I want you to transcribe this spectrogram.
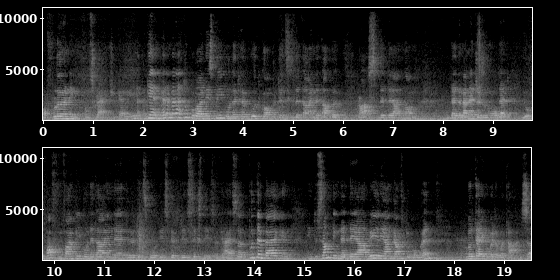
of learning from scratch. Okay? Again, when, when I talk about these people that have good competencies, that are in the upper crust, that they are non the, the managers and all that, you often find people that are in their 30s, 40s, 50s, 60s, okay? So put them back in, into something that they are really uncomfortable in will take a bit of a time. So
